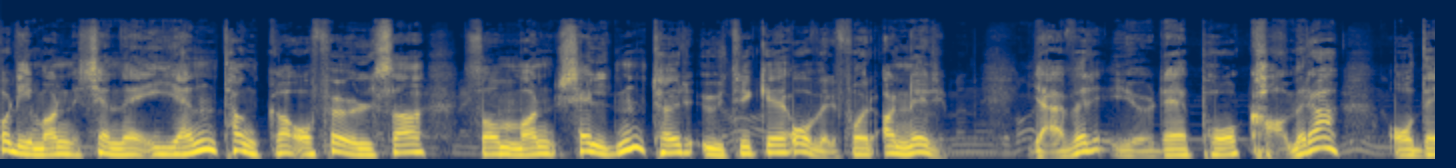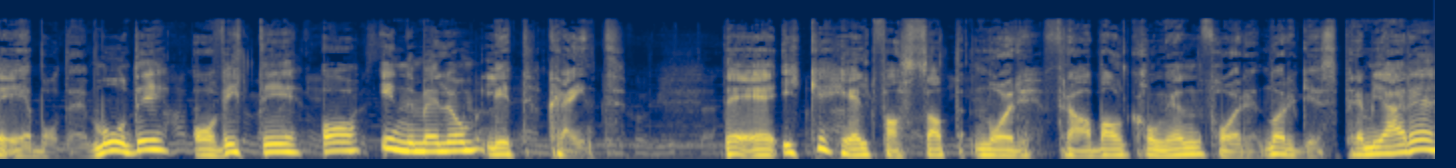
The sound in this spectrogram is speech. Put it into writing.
fordi man kjenner igjen tanker og følelser som man sjelden tør uttrykke overfor andre. Gjæver gjør det på kamera, og det er både modig og vittig, og innimellom litt kleint. Det er ikke helt fastsatt når Fra balkongen får norgespremiere,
